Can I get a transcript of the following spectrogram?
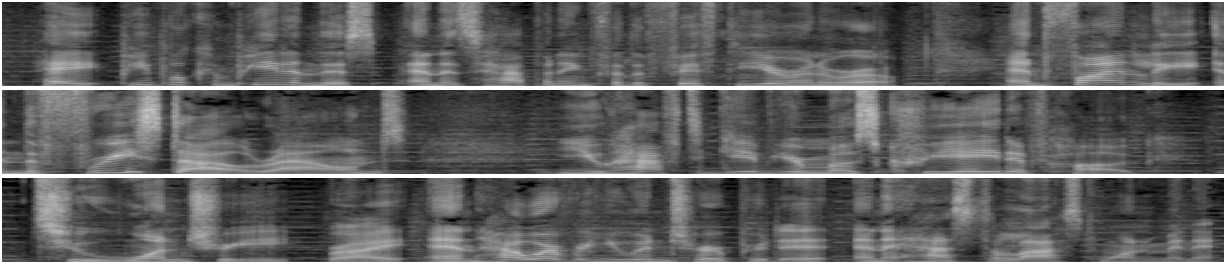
hey, people compete in this, and it's happening for the fifth year in a row. And finally, in the freestyle round, you have to give your most creative hug to one tree, right? And however you interpret it, and it has to last one minute.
